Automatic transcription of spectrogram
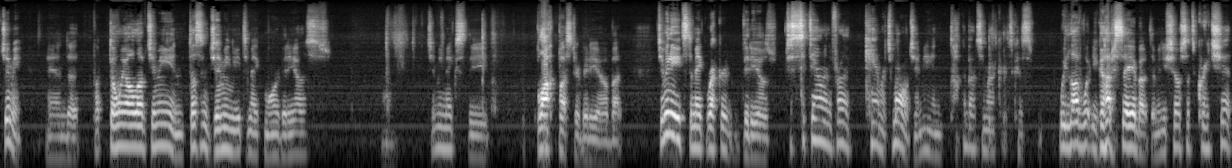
Jimmy, and uh, don't we all love Jimmy? And doesn't Jimmy need to make more videos? Jimmy makes the blockbuster video, but Jimmy needs to make record videos. Just sit down in front of the camera tomorrow, Jimmy, and talk about some records because we love what you got to say about them, and you show such great shit,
